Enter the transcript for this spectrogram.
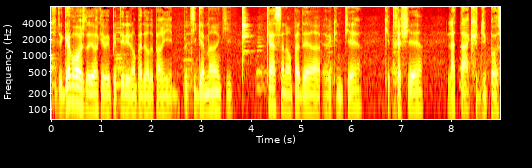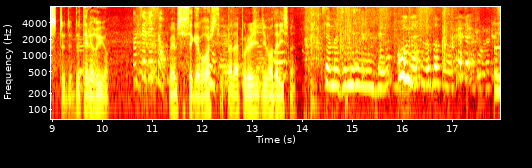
C'était Gavroche d'ailleurs qui avait pété les lampadaires de Paris. Petit gamin qui casse un lampadaire avec une pierre, qui est très fier. L'attaque du poste de, de telle rue, Intéressant. même si c'est Gavroche, c'est pas l'apologie du vandalisme. Ça m'a donné une idée. Oh non, tu vas pas faire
